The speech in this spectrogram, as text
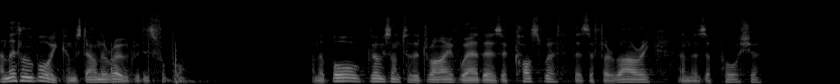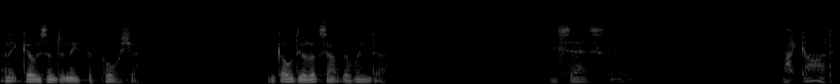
and a little boy comes down the road with his football. And the ball goes onto the drive where there's a Cosworth, there's a Ferrari, and there's a Porsche, and it goes underneath the Porsche. And Goldie looks out the window and he says, My God,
